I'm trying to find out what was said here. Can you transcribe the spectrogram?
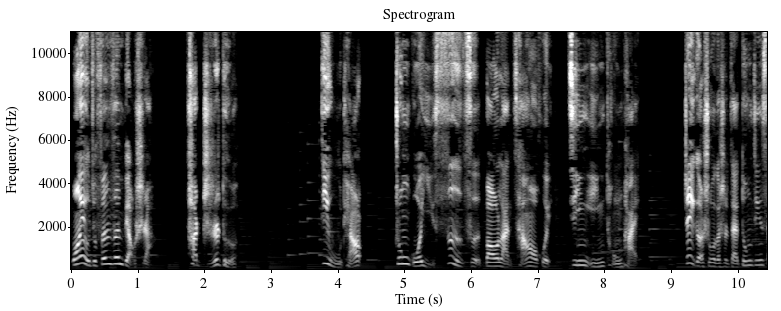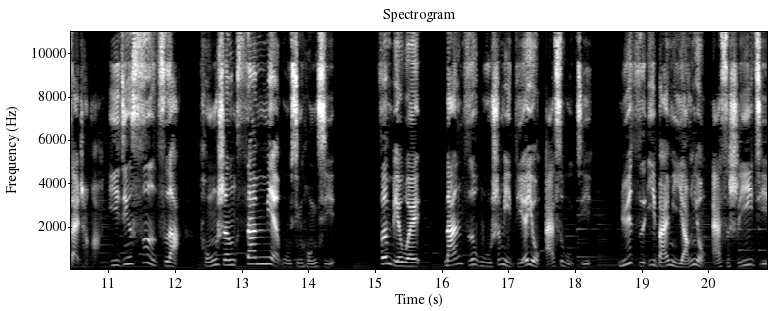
网友就纷纷表示啊，他值得。第五条，中国以四次包揽残奥会金银铜牌，这个说的是在东京赛场啊，已经四次啊同升三面五星红旗，分别为。男子五十米蝶泳 S 五级，女子一百米仰泳 S 十一级，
